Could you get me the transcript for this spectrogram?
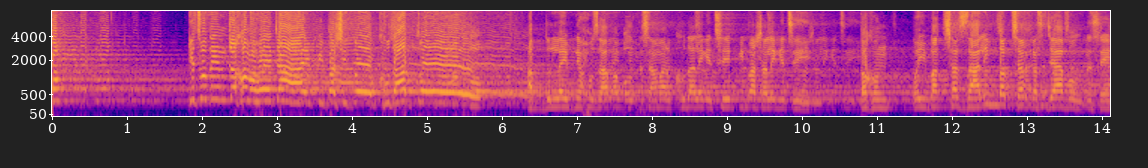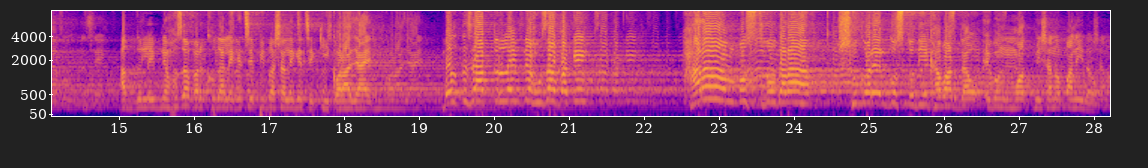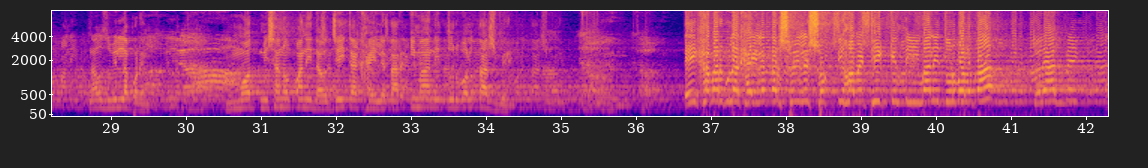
কিছুদিন যখন হয়ে যায়, পিপাসিত, ক্ষুধার্ত, আব্দুল্লাহ ইবনে হুজাফা বলতেছে, আমার ক্ষুধা লেগেছে, পিপাসা লেগেছে। তখন ওই বাচ্চা, জালিম বাচ্চার কাছে যা বলতেছে, আব্দুল্লাহ ইবনে হুজাফার ক্ষুধা লেগেছে, পিপাসা লেগেছে, কি করা যায়? বলতেছে, আব্দুল্লাহ ইবনে হুজাফাকে হারাম বস্ত্র দ্বারা শুকরের গোস্ত দিয়ে খাবার দাও এবং মদ মিশানো পানি দাও। নাউজুবিল্লাহ পড়েন। মদ মিশানো পানি দাও, যেইটা খাইলে তার ইমানি দুর্বলতা আসবে। এই খাবারগুলা খাইলে তার শরীরে শক্তি হবে ঠিক, কিন্তু ইমানি দুর্বলতা চলে আসবে।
